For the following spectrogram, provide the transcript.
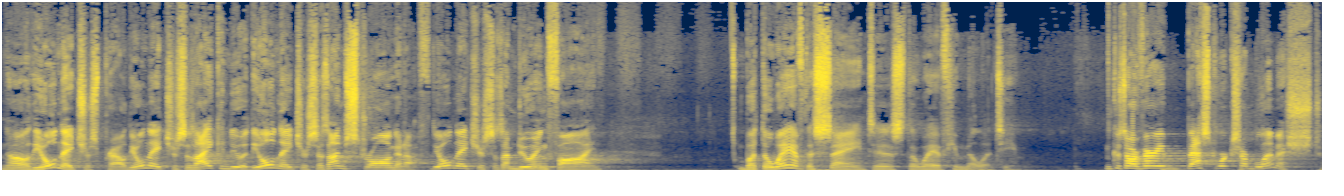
No, the old nature's proud. The old nature says, I can do it. The old nature says, I'm strong enough. The old nature says, I'm doing fine. But the way of the saint is the way of humility. Because our very best works are blemished.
